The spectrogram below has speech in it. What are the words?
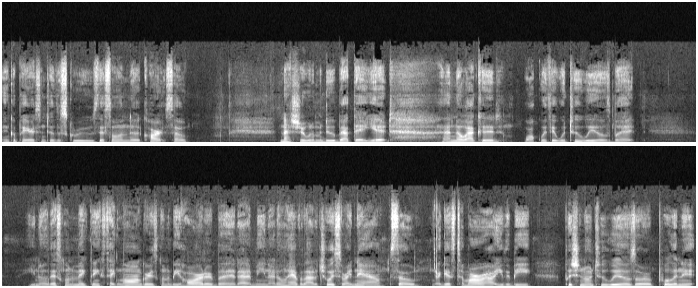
in comparison to the screws that's on the cart so not sure what I'm gonna do about that yet. I know I could walk with it with two wheels but you know that's going to make things take longer it's going to be harder but i mean i don't have a lot of choice right now. So i guess tomorrow i'll either be pushing on two wheels or pulling it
